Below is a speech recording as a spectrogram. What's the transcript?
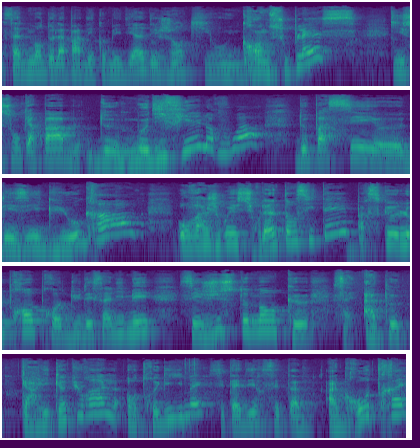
Ça demande de la part des comédiens des gens qui ont une grande souplesse, qui sont capables de modifier leur voix, de passer euh, des aigus au grave, on va jouer sur l'intensité parce que le propre du dessin animé, c'est justement que c'est un peu caricatural, entre guillemets, c'est-à-dire c'est à, gros traits.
